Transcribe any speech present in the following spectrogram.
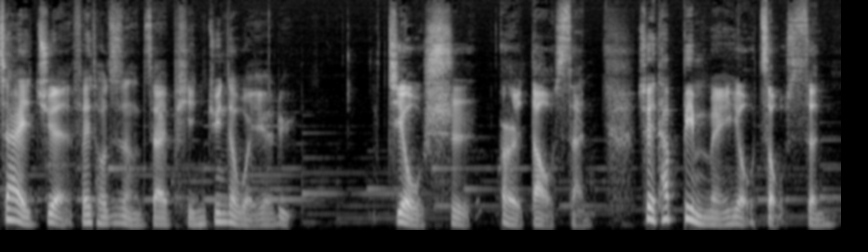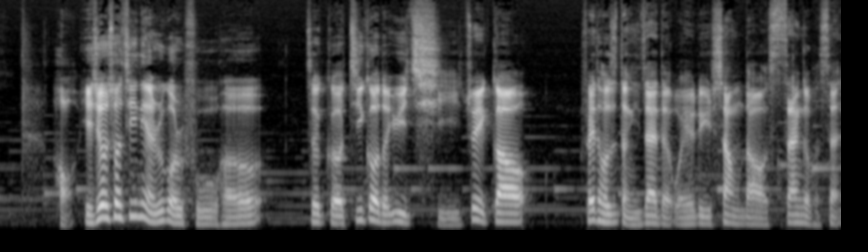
债券非投资等债平均的违约率就是二到三，所以它并没有走升。好，也就是说，今年如果符合这个机构的预期，最高非投资等级债的违约率上到三个 percent，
